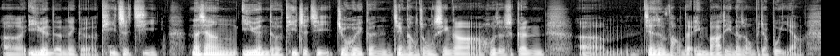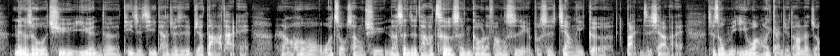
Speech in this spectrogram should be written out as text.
呃医院的那个体脂机。那像医院的体脂计就会跟健康中心啊，或者是跟呃健身房的 InBody 那种比较不一样。那个时候我去医院的体脂计，它就是比较大台。然后我走上去，那甚至它测身高的方式也不是降一个板子下来，就是我们以往会感觉到那种，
